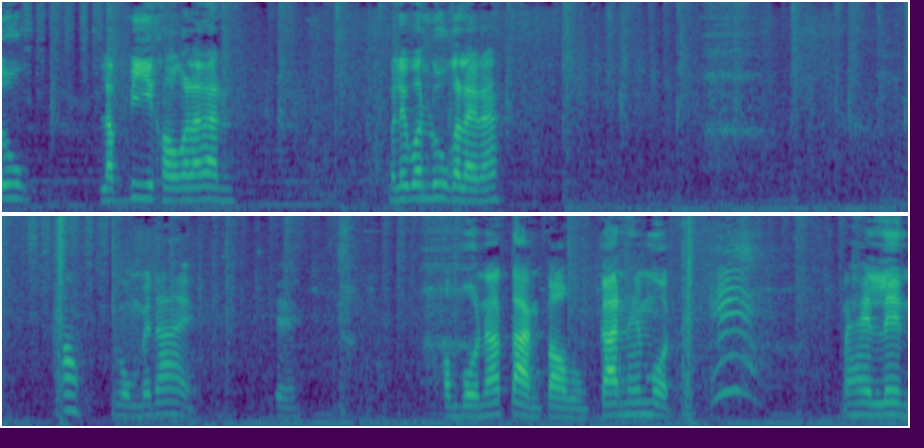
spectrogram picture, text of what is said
ลูก ลับบี้เขาก็แล้วกันมันเรียกว่าลูกอะไรนะเอ้าลงไม่ได้โอเคคอมโบหน้าต่างต่อผมกั้นให้หมด ไม่ให้เล่น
